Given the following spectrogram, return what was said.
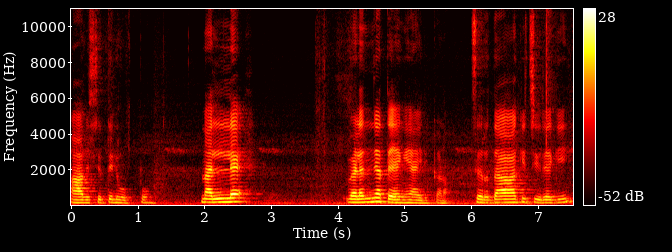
ആവശ്യത്തിന് ഉപ്പും. നല്ല വിളഞ്ഞ തേങ്ങയായിരിക്കണം. ചെറുതാക്കി ചിരകി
